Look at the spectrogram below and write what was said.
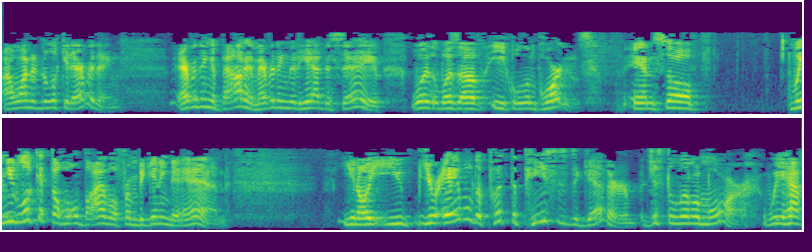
I wanted to look at everything everything about him, everything that he had to say was, was of equal importance. And so, when you look at the whole Bible from beginning to end, you know, you, you're able to put the pieces together just a little more. We have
